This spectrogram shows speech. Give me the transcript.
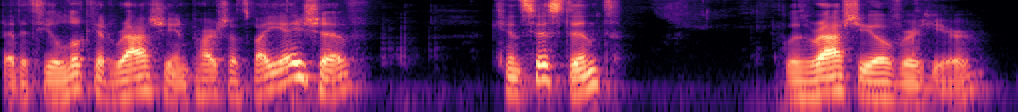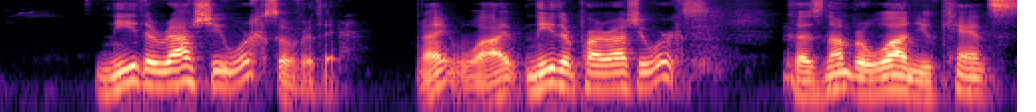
that if you look at Rashi in Parshas Vayeshev, consistent with Rashi over here, neither Rashi works over there. Right? Why? Neither part Rashi works. Because number one, you can't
